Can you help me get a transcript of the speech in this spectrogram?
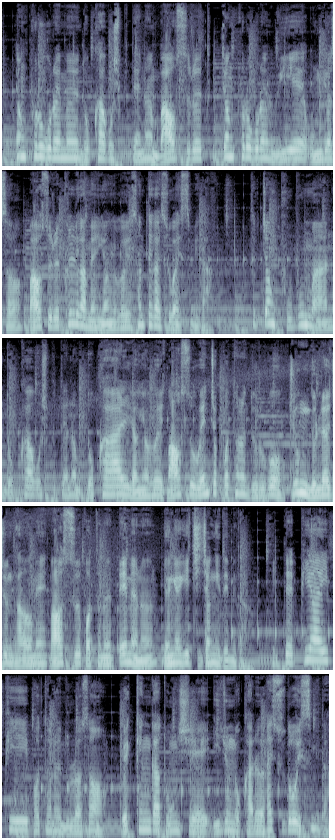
특정 프로그램을 녹화하고 싶을 때는 마우스를 특정 프로그램 위에 옮겨서 마우스를 클릭하면 영역을 선택할 수가 있습니다. 특정 부분만 녹화하고 싶을 때는 녹화할 영역을 마우스 왼쪽 버튼을 누르고 쭉 늘려준 다음에 마우스 버튼을 떼면 은 영역이 지정이 됩니다. 이때 PIP 버튼을 눌러서 웹캠과 동시에 이중 녹화를 할 수도 있습니다.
